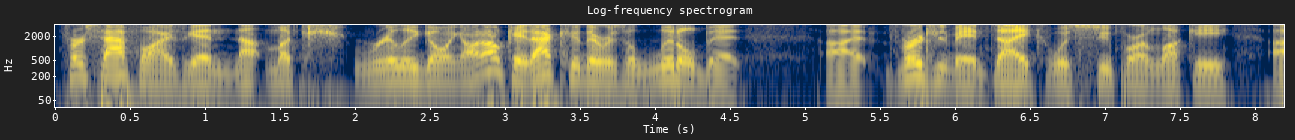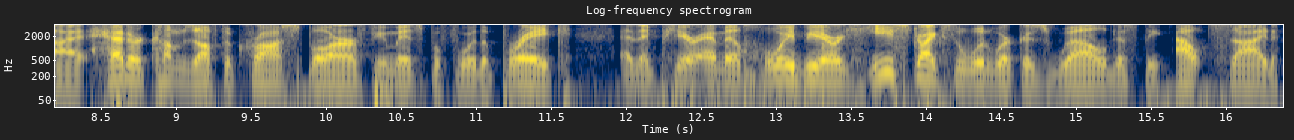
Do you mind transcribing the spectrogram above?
First half wise, again, not much really going on. Okay, actually, there was a little bit. Uh, Virgil van Dijk was super unlucky. Uh, header comes off the crossbar a few minutes before the break. And then Pierre Emil Højbjerg, he strikes the woodwork as well, just the outside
